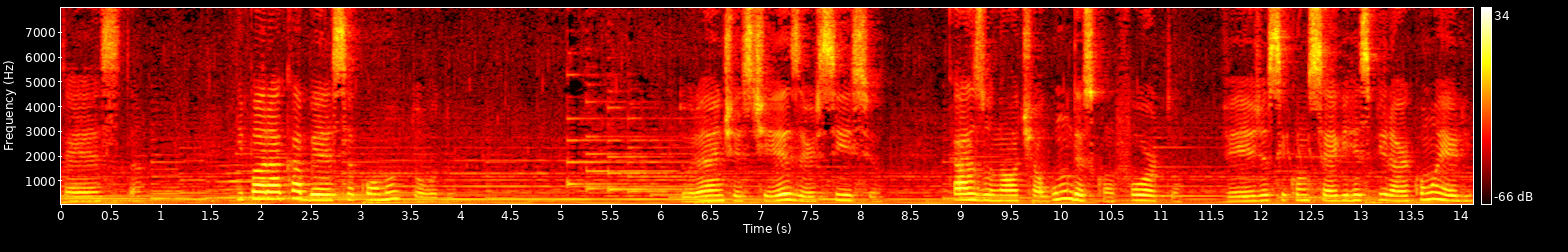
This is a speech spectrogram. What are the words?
testa e para a cabeça como um todo. Durante este exercício, caso note algum desconforto, veja se consegue respirar com ele,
